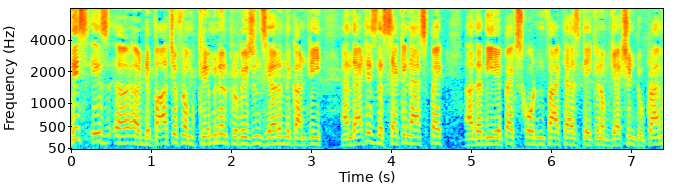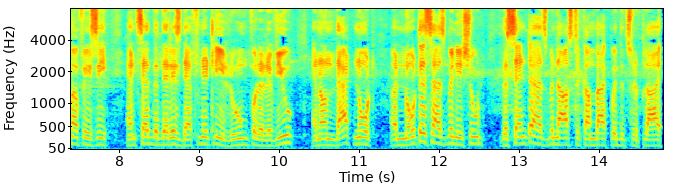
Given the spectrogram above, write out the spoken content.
This is a, departure from criminal provisions here in the country, and that is the second aspect uh, that the Apex Court, in fact, has taken objection to prima facie and said that there is definitely room for a review. And on that note, a notice has been issued. The centre has been asked to come back with its reply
